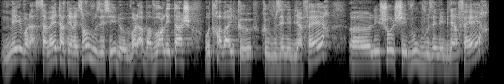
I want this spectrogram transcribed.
Mais voilà, ça va être intéressant. Vous essayez de voilà, bah, voir les tâches au travail que, vous aimez bien faire, euh, les choses chez vous que vous aimez bien faire,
